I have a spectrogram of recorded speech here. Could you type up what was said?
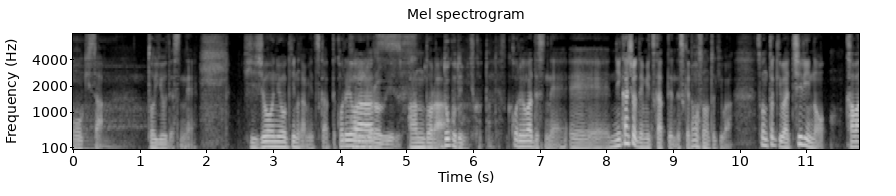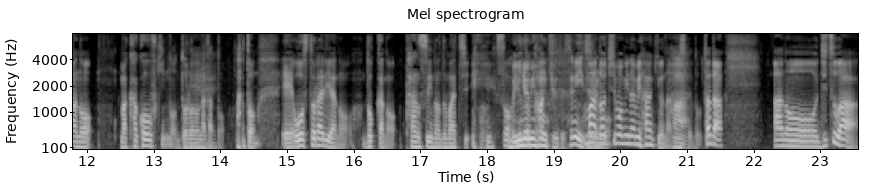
大きさというですね非常に大きいのが見つかってこれはパンドラどこで見つかったんですか？これはですね、えー、2箇所で見つかってるんですけどもその時は。その時はチリの川のまあ、河口付近の泥の中と、あと、えー、オーストラリアのどっかの淡水の沼地、そういう南半球ですねまあどっちも南半球なんですけど、はい、ただあのー、実は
